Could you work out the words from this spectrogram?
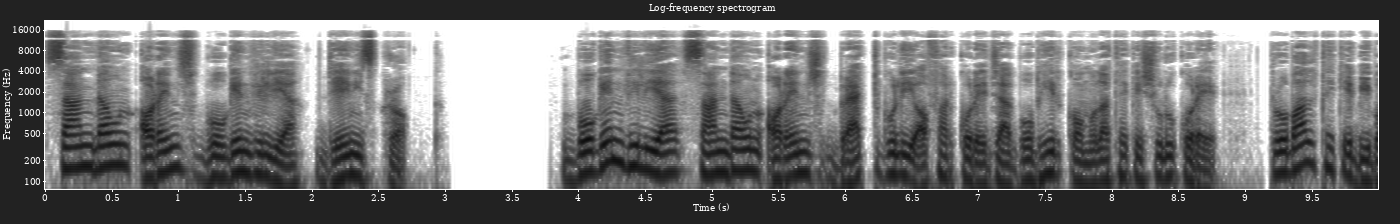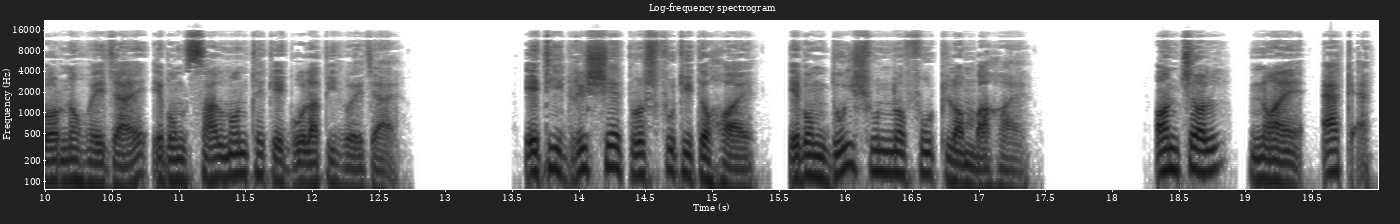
Sundown orange bougainvillea Dennis crock bougainvillea sundown orange ব্র্যাক্টগুলি অফার করে যা গভীর কমলা থেকে শুরু করে প্রবাল থেকে বিবর্ণ হয়ে যায় এবং সালমন থেকে গোলাপি হয়ে যায়। এটি গ্রীষ্মে প্রস্ফুটিত হয় এবং দুই শূন্য ফুট লম্বা হয়। অঞ্চল নয়, এক এক।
